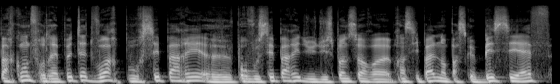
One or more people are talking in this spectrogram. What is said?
Par contre, faudrait peut-être voir pour, séparer, euh, pour vous séparer du, du sponsor euh, principal. Non, parce que BCF,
